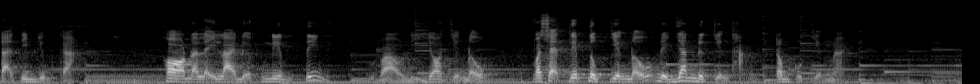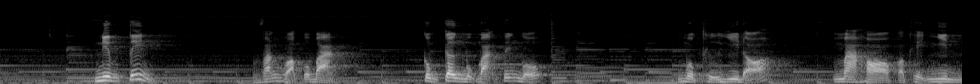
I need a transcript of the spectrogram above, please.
Trái tim dũng cảm. Họ đã lấy lại được niềm tin vào lý do chiến đấu và sẽ tiếp tục chiến đấu để giành được chiến thắng trong cuộc chiến này. Niềm tin văn hóa của bạn, cũng cần một bạn tuyên bố. Một thứ gì đó mà họ có thể nhìn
